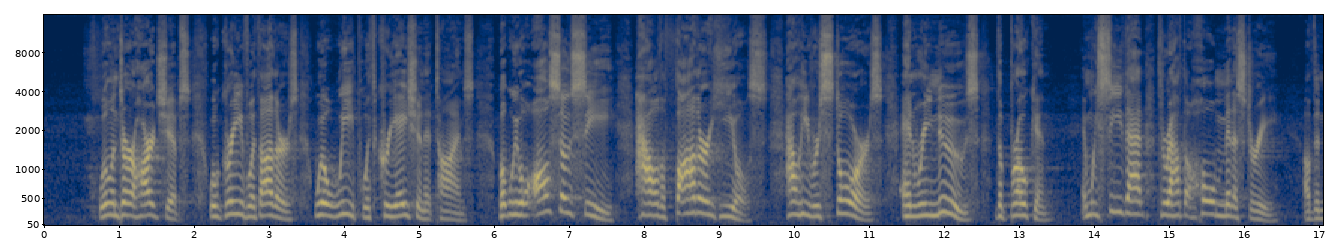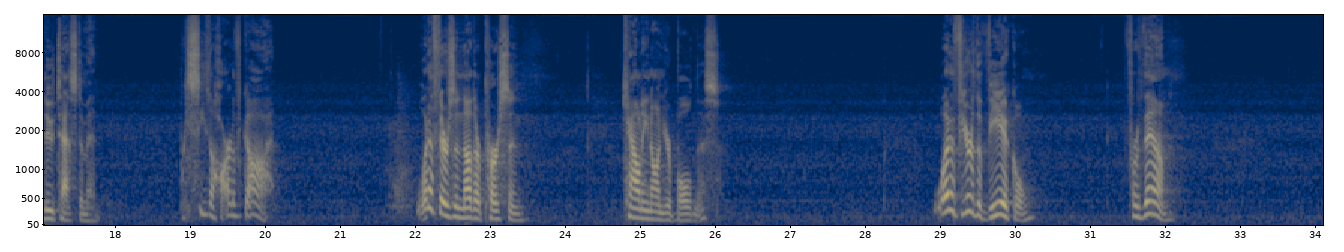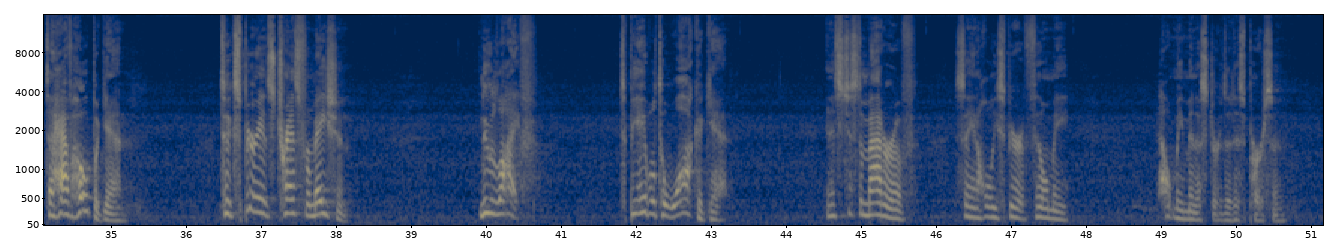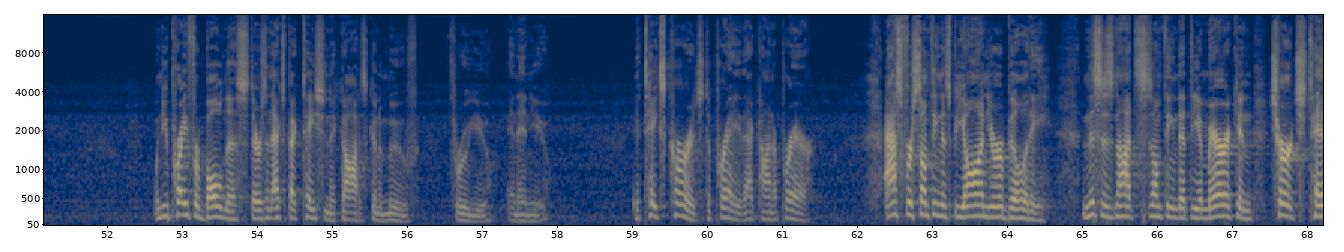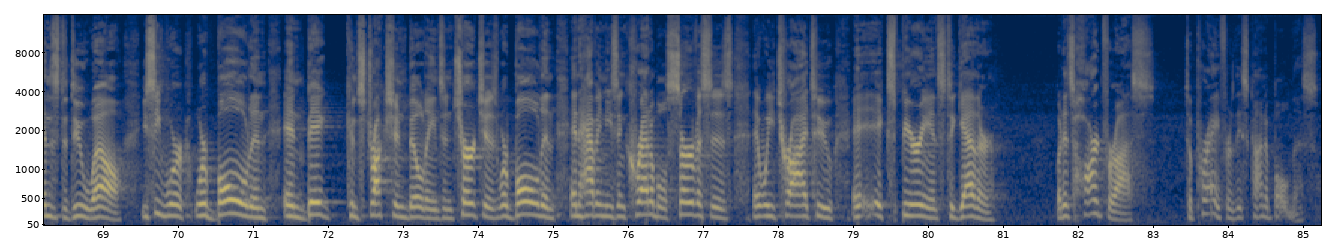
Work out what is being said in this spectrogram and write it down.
We'll endure hardships. We'll grieve with others. We'll weep with creation at times. But we will also see how the Father heals, how He restores and renews the broken. And we see that throughout the whole ministry of the New Testament. We see the heart of God. What if there's another person counting on your boldness? What if you're the vehicle for them to have hope again, to experience transformation, new life, to be able to walk again. And it's just a matter of saying, Holy Spirit, fill me, help me minister to this person. When you pray for boldness, there's an expectation that God is going to move through you and in you. It takes courage to pray that kind of prayer. Ask for something that's beyond your ability. And this is not something that the American church tends to do well. You see, we're, we're bold in, in big construction buildings and churches. We're bold in, in having these incredible services that we try to experience together. But it's hard for us to pray for this kind of boldness.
